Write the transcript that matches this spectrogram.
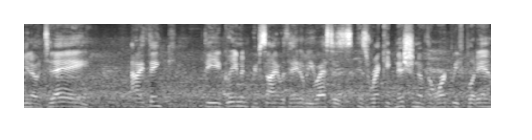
you know, today. And I think the agreement we've signed with AWS is, is recognition of the work we've put in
